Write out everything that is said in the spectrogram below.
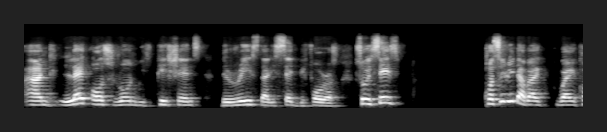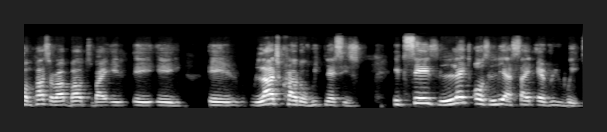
and let us run with patience the race that is set before us. So it says, considering that we're, we're encompassed about by a, a, a, a large crowd of witnesses, it says, let us lay aside every weight,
